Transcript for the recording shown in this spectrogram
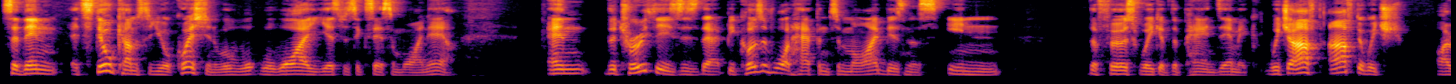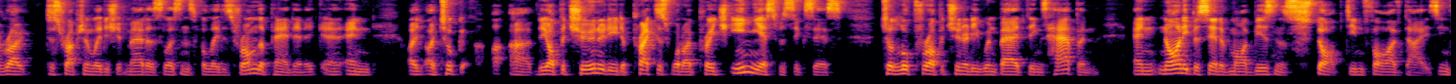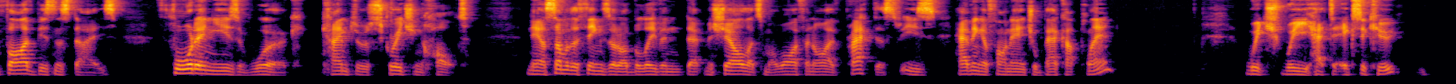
So then it still comes to your question: Well, well, why yes for success and why now? And the truth is, is that because of what happened to my business in the first week of the pandemic, which after after which I wrote Disruption Leadership Matters: Lessons for Leaders from the Pandemic, and, and I, I, took uh, the opportunity to practice what I preach in Yes for Success to look for opportunity when bad things happen. And 90% of my business stopped in five days. In five business days, 14 years of work came to a screeching halt. Now, some of the things that I believe in that Michelle, that's my wife, and I have practiced is having a financial backup plan, which we had to execute.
